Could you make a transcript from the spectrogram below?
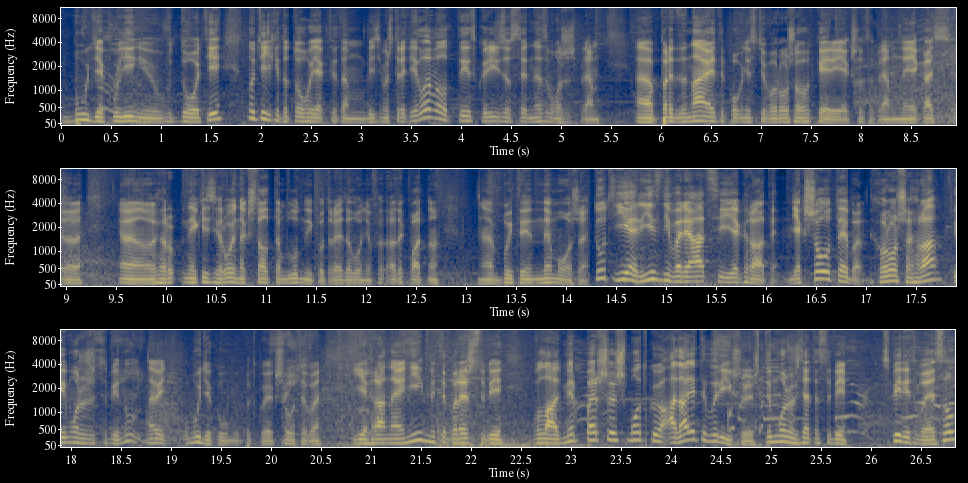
будь-яку лінію в доті. Ну тільки до того, як ти там візьмеш третій левел, ти скоріш за все не зможеш прям е, перединаїти повністю ворожого керрі, якщо це прям не якась е, е, не якийсь герой на кшталт там луни, котрий Адалонів адекватно е, бити не може. Тут є різні варіації, як грати. Якщо у тебе хороша гра, ти можеш собі, ну навіть у будь-якому випадку, якщо у тебе є гра на Енігмі, ти береш собі Владмір першою шмоткою, а далі ти вирішуєш. Ти можеш взяти собі Spirit Vessel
